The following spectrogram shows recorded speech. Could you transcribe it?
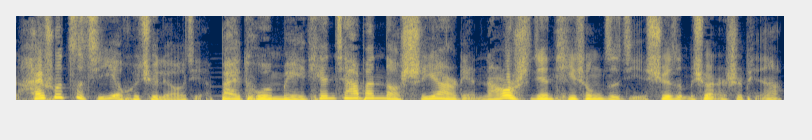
还说自己也会去了解，拜托，每天加班到十一二点，哪有时间提升自己，学怎么渲染视频啊？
